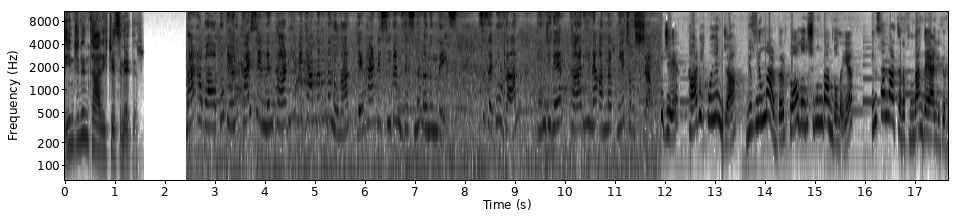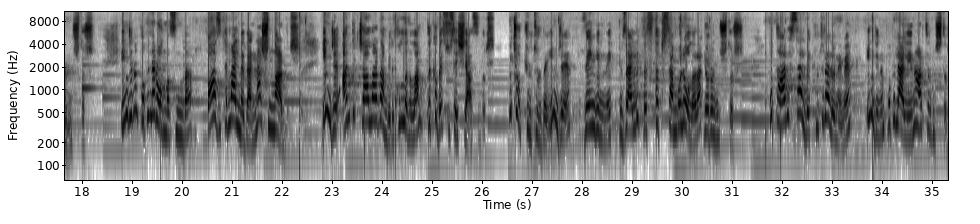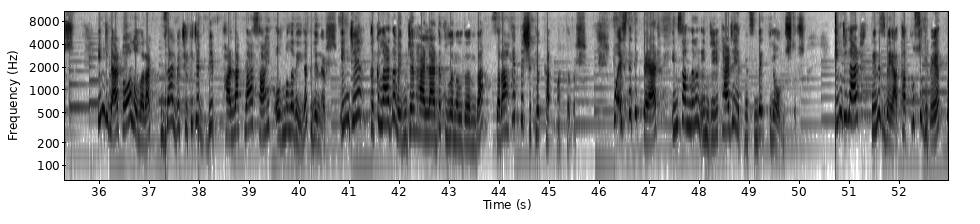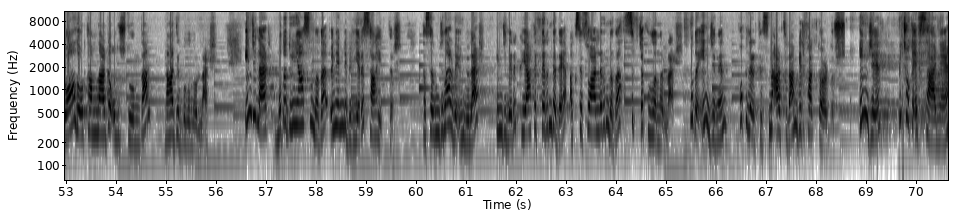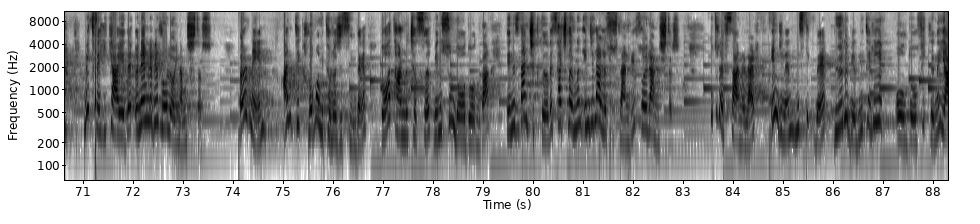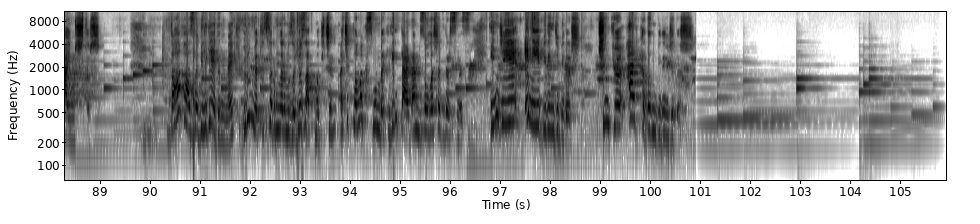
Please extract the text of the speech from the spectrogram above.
İncinin tarihçesi nedir? Merhaba, bugün Kayseri'nin tarihi mekanlarından olan Gevher Nesibe Müzesi'nin önündeyiz. Size buradan İnci'nin tarihini anlatmaya çalışacağım. İnci, tarih boyunca yüzyıllardır doğal oluşumundan dolayı insanlar tarafından değerli görülmüştür. İncinin popüler olmasında bazı temel nedenler şunlardır. İnci, antik çağlardan beri kullanılan takı ve süs eşyasıdır. Birçok kültürde inci, zenginlik, güzellik ve statü sembolü olarak görülmüştür. Bu tarihsel ve kültürel önemi incinin popülerliğini artırmıştır. İnciler doğal olarak güzel ve çekici bir parlaklığa sahip olmalarıyla bilinir. İnci takılarda ve mücevherlerde kullanıldığında zarafet ve şıklık katmaktadır. Bu estetik değer insanların inciyi tercih etmesinde etkili olmuştur. İnciler deniz veya tatlı su gibi doğal ortamlarda oluştuğundan nadir bulunurlar. İnciler moda dünyasında da önemli bir yere sahiptir. Tasarımcılar ve ünlüler incileri kıyafetlerinde de aksesuarlarında da sıkça kullanırlar. Bu da incinin popülaritesini artıran bir faktördür. İnci birçok efsane, mit ve hikayede önemli bir rol oynamıştır. Örneğin antik Roma mitolojisinde doğa tanrıçası Venüs'ün doğduğunda denizden çıktığı ve saçlarının incilerle süslendiği söylenmiştir. Bu tür efsaneler incinin mistik ve büyülü bir niteliği olduğu fikrini yaymıştır. Daha fazla bilgi edinmek, ürün ve tasarımlarımıza göz atmak için açıklama kısmındaki linklerden bize ulaşabilirsiniz. İnciyi en iyi birinci bilir. Çünkü her kadın birincidir.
